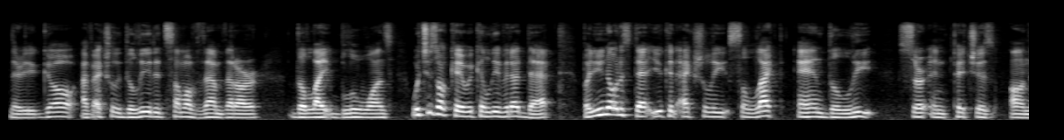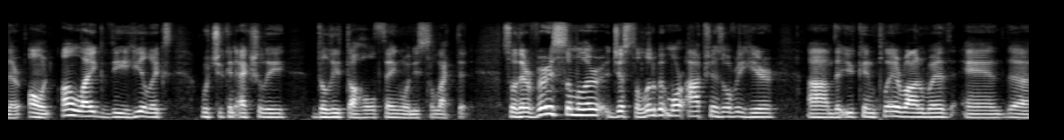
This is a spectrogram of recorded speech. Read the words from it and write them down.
there you go. I've actually deleted some of them that are the light blue ones, which is okay. We can leave it at that. But you notice that you can actually select and delete certain pitches on their own, unlike the Helix, which you can actually delete the whole thing when you select it. So they're very similar, just a little bit more options over here um, that you can play around with. And uh,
